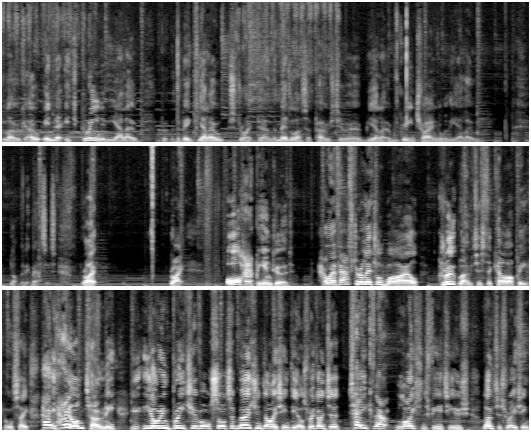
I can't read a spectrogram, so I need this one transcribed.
logo in that it's green and yellow but with a big yellow stripe down the middle as opposed to a yellow green triangle with a yellow not that it matters. Right? Right. All happy and good. However after a little while Group Lotus, the car people, say, hey, hang on, Tony, you're in breach of all sorts of merchandising deals. We're going to take that license for you to use Lotus Racing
